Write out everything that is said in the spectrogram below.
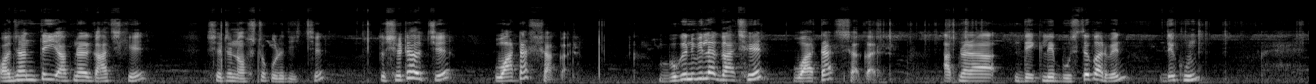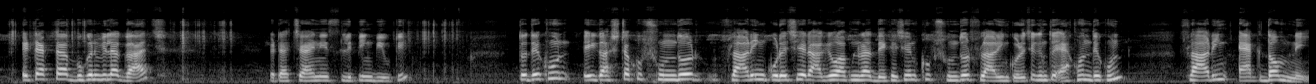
অজান্তেই আপনার গাছকে সেটা নষ্ট করে দিচ্ছে। তো সেটা হচ্ছে ওয়াটার সাকার বুগেনভিলা গাছের ওয়াটার সাকার আপনারা দেখলে বুঝতে পারবেন। দেখুন, এটা একটা বুগেনভিলা গাছ। এটা চাইনিজ স্লিপিং বিউটি তো দেখুন, এই গাছটা খুব সুন্দর ফ্লাওয়ারিং করেছে। এর আগেও আপনারা দেখেছেন, খুব সুন্দর ফ্লাওয়ারিং করেছে। কিন্তু এখন দেখুন ফ্লাওয়ারিং একদম নেই।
